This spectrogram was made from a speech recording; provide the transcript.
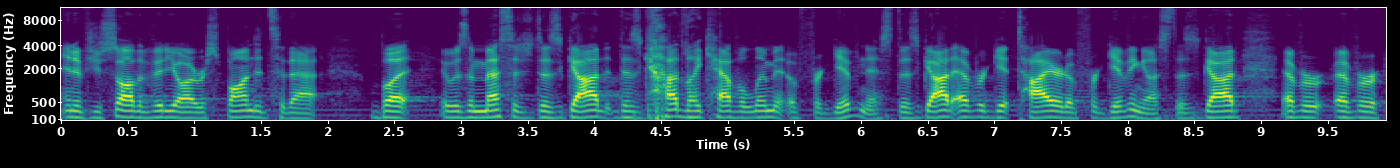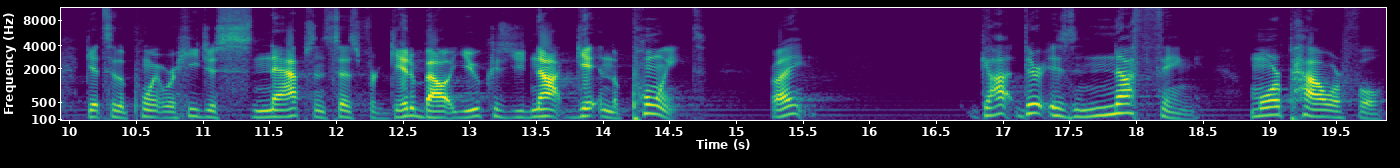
and if you saw the video, I responded to that. But it was a message does god does god like have a limit of forgiveness? Does god ever get tired of forgiving us? Does god ever ever get to the point where he just snaps and says forget about you because you're not getting the point right? God there is nothing more powerful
